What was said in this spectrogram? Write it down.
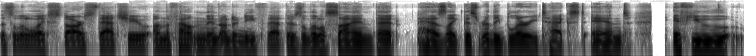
it's a little like star statue on the fountain, and underneath that there's a little sign that has like this really blurry text. And if you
